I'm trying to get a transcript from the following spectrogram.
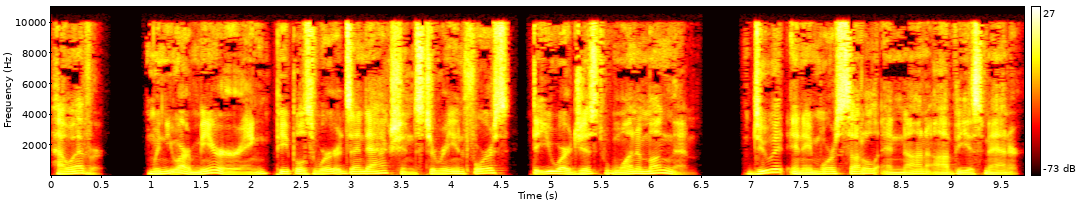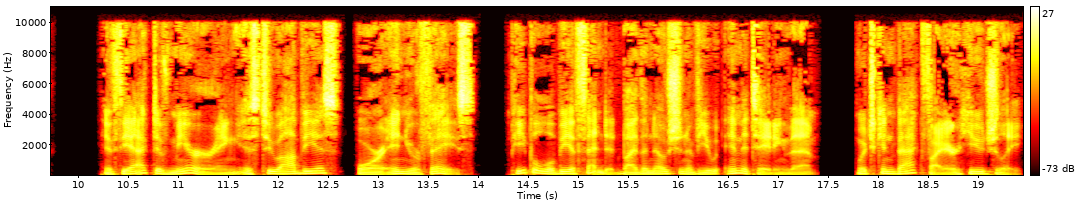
However, when you are mirroring people's words and actions to reinforce that you are just one among them, do it in a more subtle and non-obvious manner. If the act of mirroring is too obvious or in your face, people will be offended by the notion of you imitating them, which can backfire hugely.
